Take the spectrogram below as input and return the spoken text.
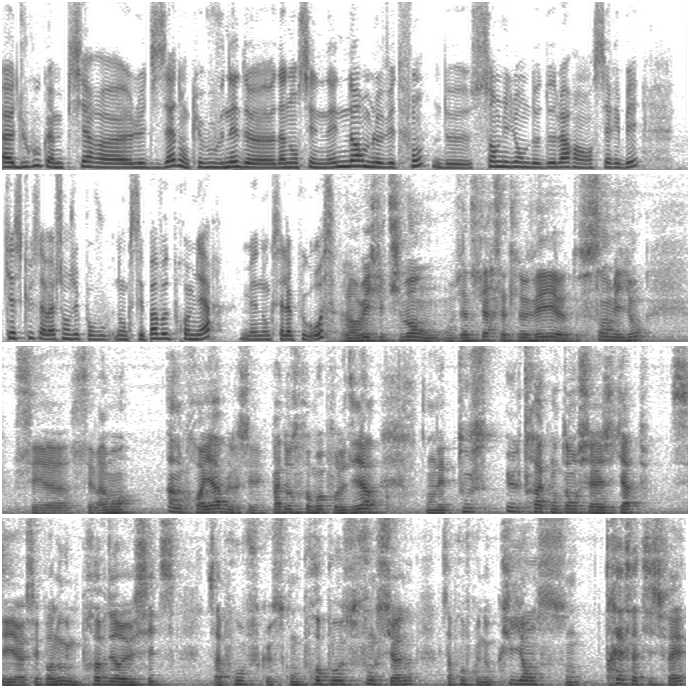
Euh, du coup, comme Pierre le disait, donc vous venez d'annoncer une énorme levée de fonds de 100 millions de dollars en série B. Qu'est-ce que ça va changer pour vous? Donc, c'est pas votre première, mais donc c'est la plus grosse. Alors oui, effectivement, on, vient de faire cette levée euh, de 100 millions. C'est euh, vraiment incroyable, j'ai pas d'autres mots pour le dire. On est tous ultra contents chez Agicap. C'est euh, pour nous une preuve de réussite. Ça prouve que ce qu'on propose fonctionne. Ça prouve que nos clients sont très satisfaits.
